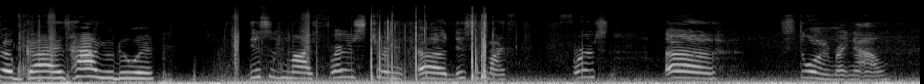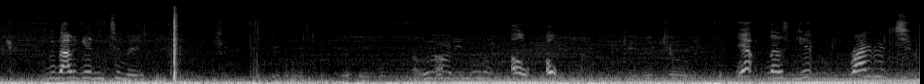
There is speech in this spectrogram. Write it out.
What's up, guys? How you doing? This is my first turn. Uh, this is my first uh storm right now. We about to get into it. Oh. Oh. Yep. Let's get right into. it.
